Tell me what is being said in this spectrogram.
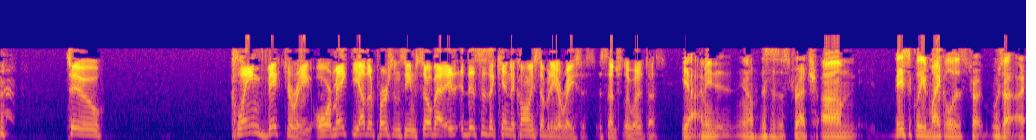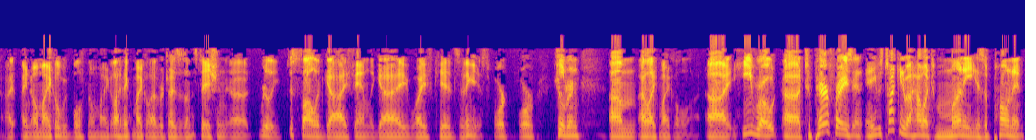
to claim victory or make the other person seem so bad. It, it- this is akin to calling somebody a racist, essentially what it does. Yeah, I mean, you know, this is a stretch. Um, basically, Michael is who's I, I know Michael. We both know Michael. I think Michael advertises on the station. Uh, really, just solid guy, family guy, wife, kids. I think he has four four children. Um, I like Michael a lot. Uh, he wrote uh, to paraphrase, and, and he was talking about how much money his opponent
